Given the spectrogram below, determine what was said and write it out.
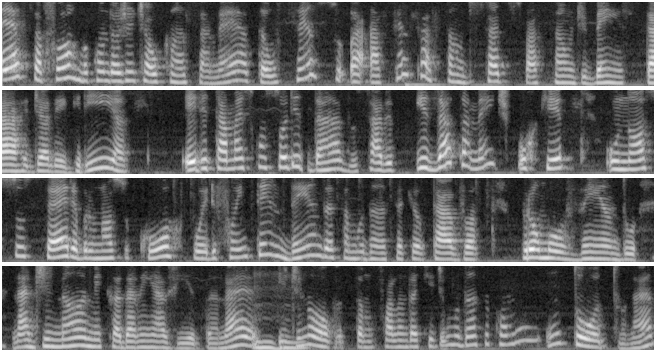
Dessa forma, quando a gente alcança a meta, o senso, a, a sensação de satisfação, de bem-estar, de alegria, ele está mais consolidado, sabe? Exatamente porque o nosso cérebro, o nosso corpo, ele foi entendendo essa mudança que eu estava promovendo na dinâmica da minha vida, né? Uhum. E de novo, estamos falando aqui de mudança como um, um todo, né?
